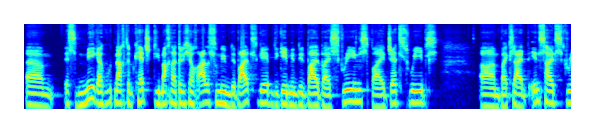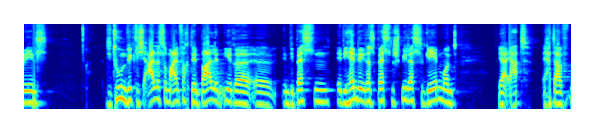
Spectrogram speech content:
Ähm, ist mega gut nach dem Catch. Die machen natürlich auch alles, um ihm den Ball zu geben. Die geben ihm den Ball bei Screens, bei Jet Sweeps, ähm, bei kleinen Inside Screens. Die tun wirklich alles, um einfach den Ball in ihre, äh, in die besten, in die Hände ihres besten Spielers zu geben. Und ja, er hat, er hat da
